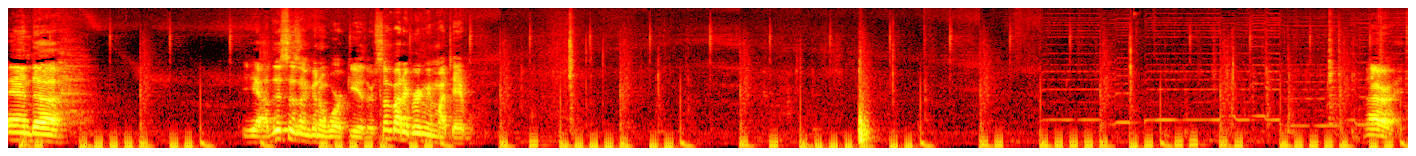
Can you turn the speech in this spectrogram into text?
And, uh, yeah, this isn't gonna work either. Somebody bring me my table. All right.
